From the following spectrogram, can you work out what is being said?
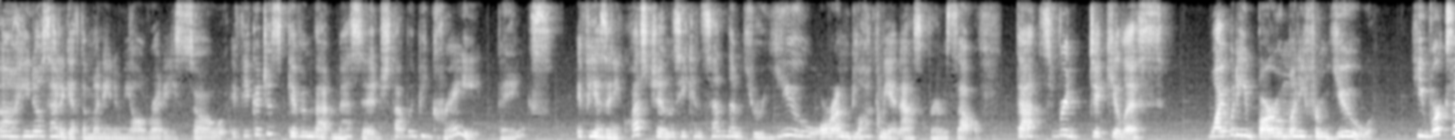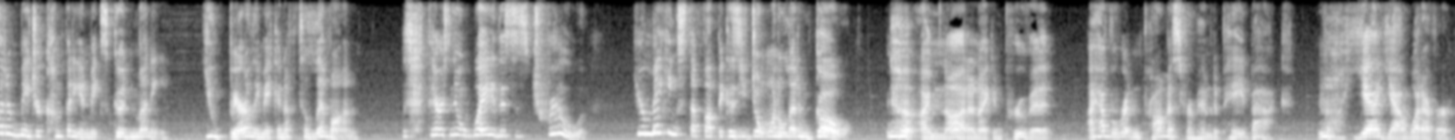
Oh, he knows how to get the money to me already, so if you could just give him that message, that would be great. Thanks. If he has any questions, he can send them through you or unblock me and ask for himself. That's ridiculous. Why would he borrow money from you? He works at a major company and makes good money. You barely make enough to live on. There's no way this is true. You're making stuff up because you don't want to let him go. I'm not, and I can prove it. I have a written promise from him to pay it back. yeah, yeah, whatever.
